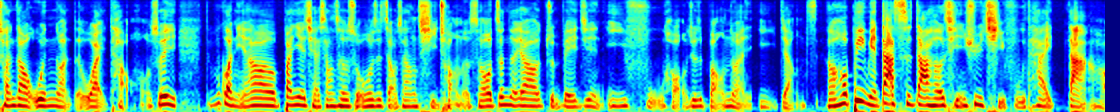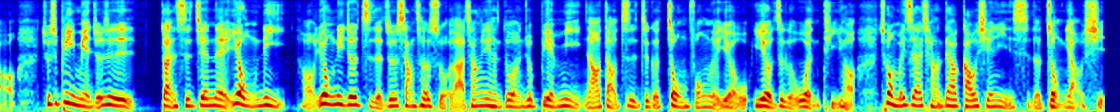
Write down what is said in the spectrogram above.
穿到温暖的外套哈，所以不管你要半夜起来上厕所，或是早上起床的时候，真的要准备一件衣服哈，就是保暖衣这样子，然后避免大吃大喝，情绪起伏太大哈，就是避免就是短时间内用力，好用力就指的就是上厕所啦，常见很多人就便秘，然后导致这个中风了，也有也有这个问题哈，所以我们一直在强调高纤饮食的重要性。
